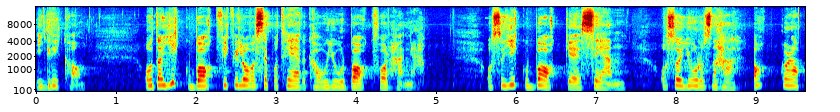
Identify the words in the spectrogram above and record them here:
i Grieghallen. Og da gikk hun bak, fikk vi lov å se på TV hva hun gjorde bak forhenget. Og så gikk hun bak eh, scenen og så gjorde hun sånn her. Akkurat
